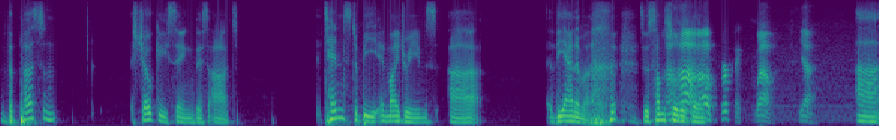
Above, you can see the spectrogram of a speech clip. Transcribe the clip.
the person showcasing this art tends to be in my dreams uh the anima so some sort Uh-huh. of a, oh, perfect. Wow. Yeah. uh,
